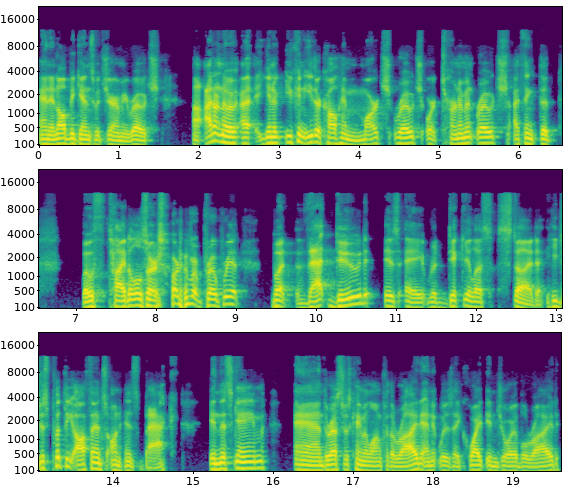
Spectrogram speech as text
and it all begins with Jeremy Roach. Uh, I don't know. Uh, you know, you can either call him March Roach or Tournament Roach. I think that both titles are sort of appropriate. But that dude is a ridiculous stud. He just put the offense on his back in this game, and the rest of us came along for the ride, and it was a quite enjoyable ride.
